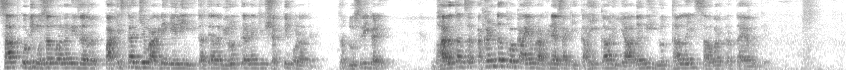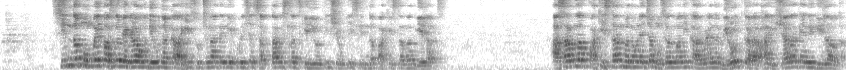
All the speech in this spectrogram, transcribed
सात कोटी मुसलमानांनी जर पाकिस्तानची मागणी केली तर त्याला विरोध करण्याची शक्ती कोणात आहे? तर दुसरीकडे भारताचं अखंडत्व कायम राखण्यासाठी काही काळ यादवी युद्धालाही सावरकर तयार होते. सिंध मुंबईपासून वेगळा होऊ देऊ नका. ही सूचना त्यांनी एकोणीसशे सत्तावीसलाच केली होती. शेवटी सिंध पाकिस्तानात गेलाच. आसामला पाकिस्तान बनवण्याच्या मुसलमानी कारवायांना विरोध करा हा इशारा त्यांनी दिला होता.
